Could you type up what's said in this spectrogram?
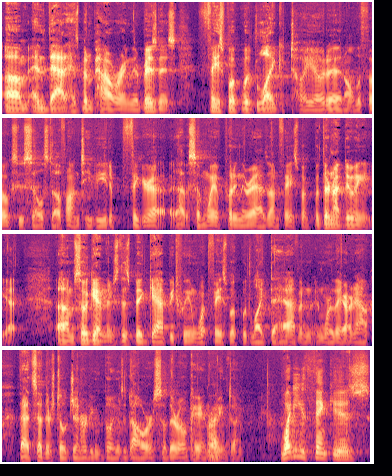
Um, and that has been powering their business. Facebook would like Toyota and all the folks who sell stuff on TV to figure out some way of putting their ads on Facebook, but they're not doing it yet. Um, so again, there's this big gap between what Facebook would like to have and, and, where they are now. That said, they're still generating billions of dollars, so they're okay in the meantime. What do you think is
